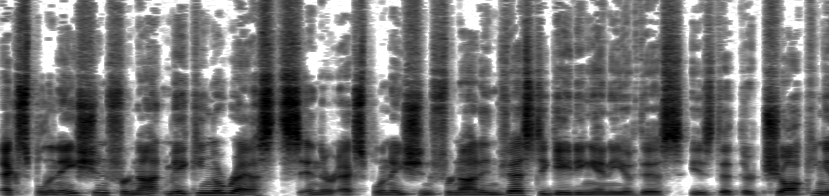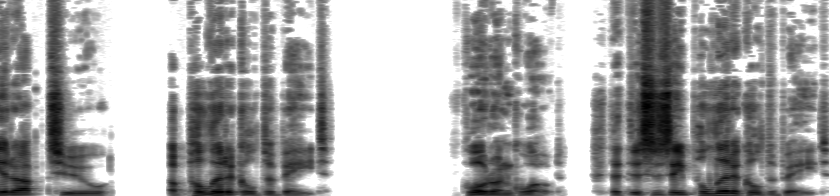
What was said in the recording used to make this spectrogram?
explanation for not making arrests and their explanation for not investigating any of this is that they're chalking it up to a political debate, quote unquote. That this is a political debate.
